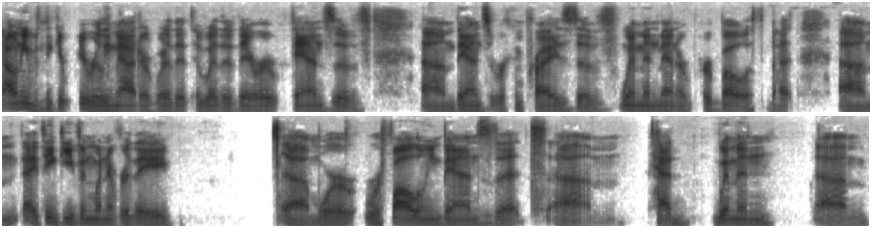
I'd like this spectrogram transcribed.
I don't even think it, it really mattered whether whether they were fans of um, bands that were comprised of women, men, or, or both. But um, I think even whenever they um, were were following bands that um, had women um,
